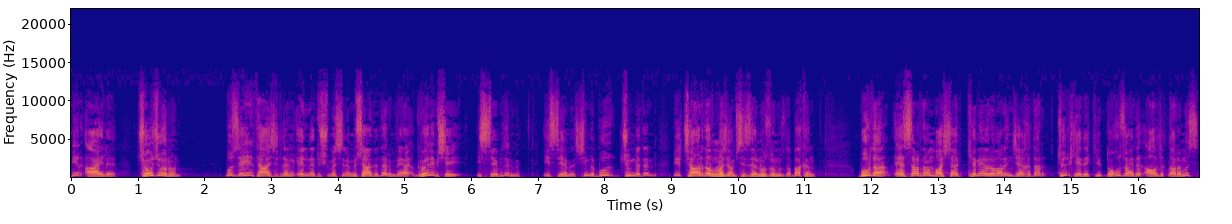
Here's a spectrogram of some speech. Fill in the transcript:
bir aile çocuğunun bu zehir tacirlerin eline düşmesine müsaade eder mi? Veya böyle bir şey isteyebilir mi? İsteyemez. Şimdi bu cümleden bir çağrıda bulunacağım sizlerin huzurunuzda. Bakın burada esrardan başlayıp kenevre varıncaya kadar Türkiye'deki 9 ayda aldıklarımız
